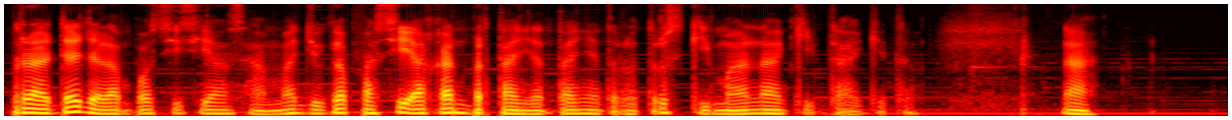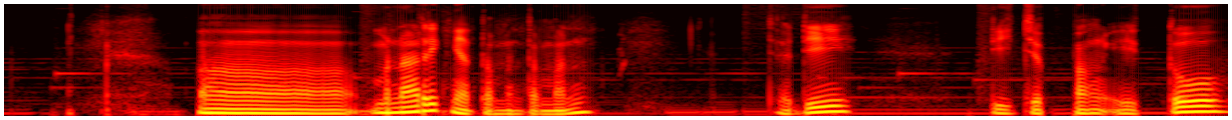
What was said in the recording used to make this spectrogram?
berada dalam posisi yang sama juga pasti akan bertanya-tanya terus terus gimana kita gitu. Nah, uh, menariknya teman-teman, jadi di Jepang itu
